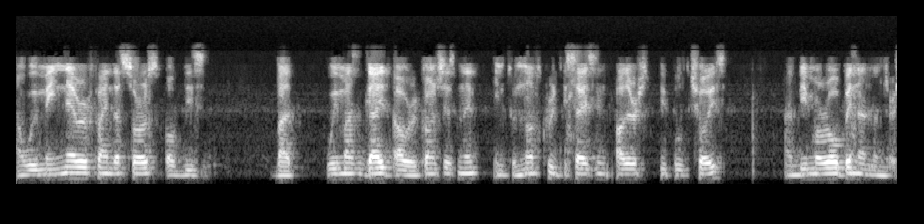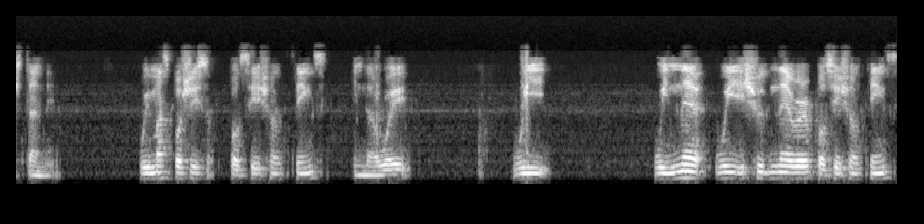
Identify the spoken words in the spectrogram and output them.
and we may never find a source of this, but we must guide our consciousness into not criticizing other people's choice and be more open and understanding we must position, position things in the way we we ne we should never position things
